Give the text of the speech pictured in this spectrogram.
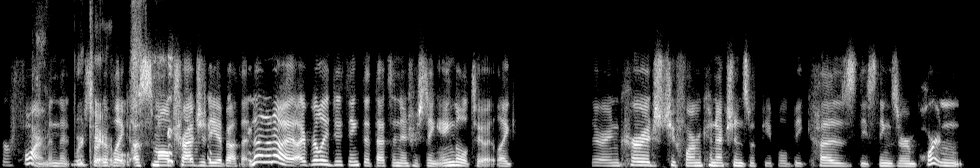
perform and that We're there's sort of like a small tragedy about that. No, no, no. I I really do think that that's an interesting angle to it. Like they're encouraged to form connections with people because these things are important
